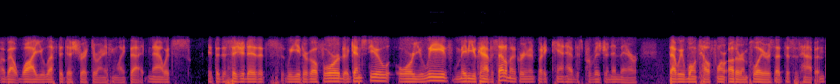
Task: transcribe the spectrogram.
about why you left the district or anything like that. Now it's if the decision is it's we either go forward against you or you leave. Maybe you can have a settlement agreement, but it can't have this provision in there that we won't tell other employers that this has happened.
